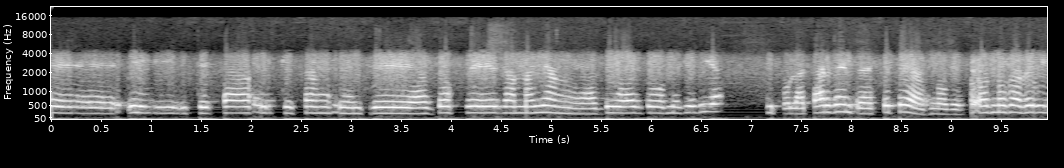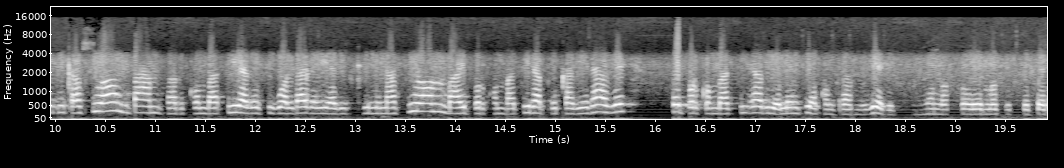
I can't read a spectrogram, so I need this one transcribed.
eh, e que, está, que están entre as 12 da mañán e as 2 do mediodía e pola tarde entre as 7 e as 9. As nosas reivindicacións van por combatir a desigualdade e a discriminación, vai por combatir a precariedade e por combatir a violencia contra as mulleres. Non nos podemos esquecer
